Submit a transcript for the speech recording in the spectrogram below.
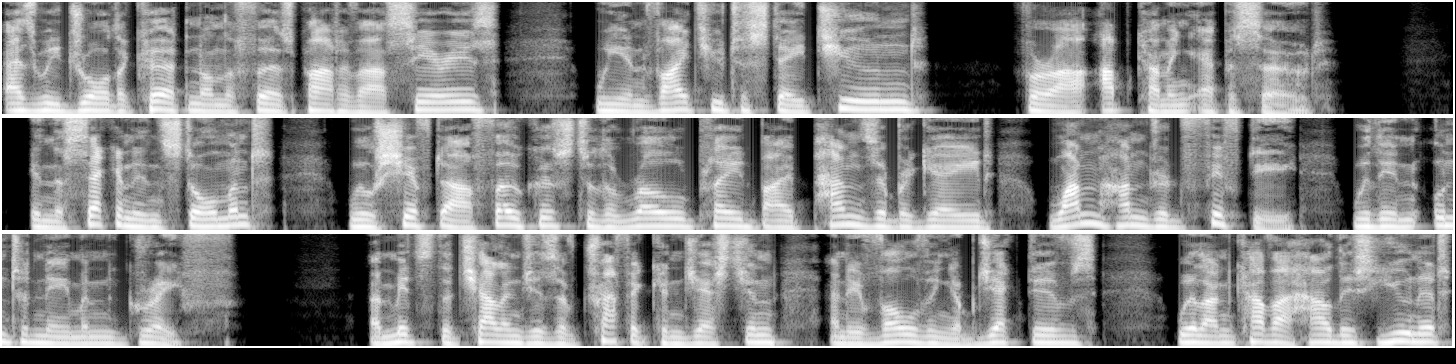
as we draw the curtain on the first part of our series, we invite you to stay tuned for our upcoming episode. In the second installment, we'll shift our focus to the role played by Panzer Brigade 150 within Unternehmen Greif. Amidst the challenges of traffic congestion and evolving objectives, we'll uncover how this unit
